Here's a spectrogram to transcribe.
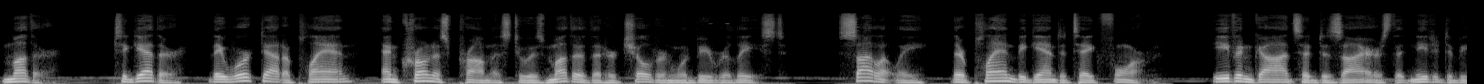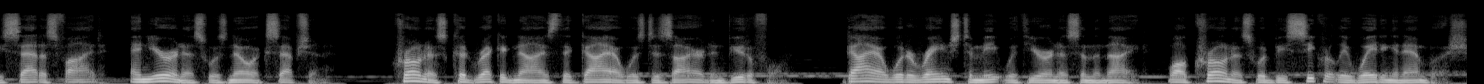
mother. Together, they worked out a plan, and Cronus promised to his mother that her children would be released. Silently, their plan began to take form. Even gods had desires that needed to be satisfied, and Uranus was no exception. Cronus could recognize that Gaia was desired and beautiful. Gaia would arrange to meet with Uranus in the night, while Cronus would be secretly waiting in ambush.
